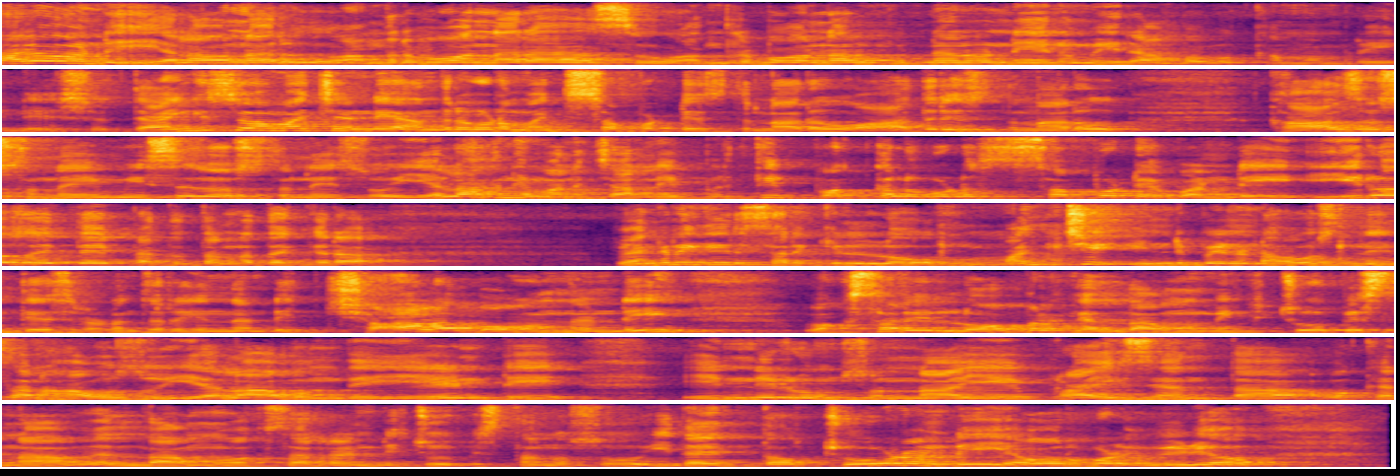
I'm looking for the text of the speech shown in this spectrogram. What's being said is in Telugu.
హలో అండి ఎలా ఉన్నారు? అందరూ బాగున్నారా? సో అందరూ బాగున్నారు అనుకుంటున్నాను నేను మీ రాంబాబు ఖమ్మం రియలేష్ థ్యాంక్ యూ సో మచ్ అండి. అందరూ కూడా మంచి సపోర్ట్ ఇస్తున్నారు ఆదరిస్తున్నారు. కాల్స్ వస్తున్నాయి మెసేజ్ వస్తున్నాయి. సో ఎలాగనే మన ఛానల్ని ప్రతి ఒక్కరు కూడా సపోర్ట్ ఇవ్వండి. ఈరోజు అయితే పెద్దతండ దగ్గర వెంకటగిరి సర్కిల్లో ఒక మంచి ఇండిపెండెంట్ హౌస్ నేను తీసుకురావడం జరిగిందండి. చాలా బాగుందండి. ఒకసారి లోపలికి వెళ్దాము మీకు చూపిస్తాను హౌస్ ఎలా ఉంది ఏంటి ఎన్ని రూమ్స్ ఉన్నాయి ప్రైస్ ఎంత ఓకేనా వెళ్దాము ఒకసారి రండి చూపిస్తాను. సో ఇదైతే చూడండి ఎవరు కూడా వీడియో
